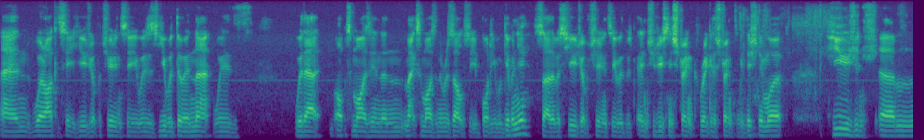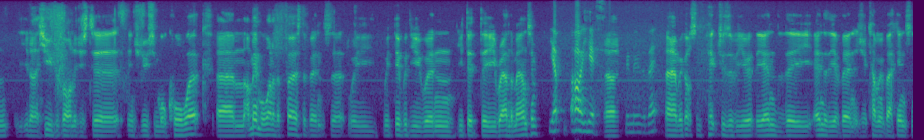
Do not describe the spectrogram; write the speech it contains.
And where I could see a huge opportunity was you were doing that with without optimizing and maximizing the results that your body were giving you. So there was huge opportunity with introducing strength, regular strength and conditioning work. Huge, um, you know, huge advantages to introducing more core work. Um, I remember one of the first events that we, we did with you when you did the round the mountain. Yep. Oh yes. Uh, Remember that. And we got some pictures of you at the end of the end of the event as you're coming back into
